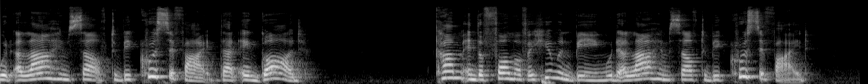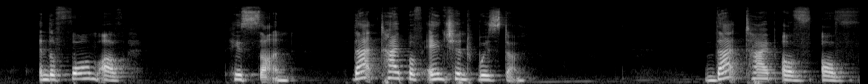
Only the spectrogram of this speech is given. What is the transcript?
would allow himself to be crucified, that a God come in the form of a human being would allow himself to be crucified in the form of his son. That type of ancient wisdom, that type of, of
